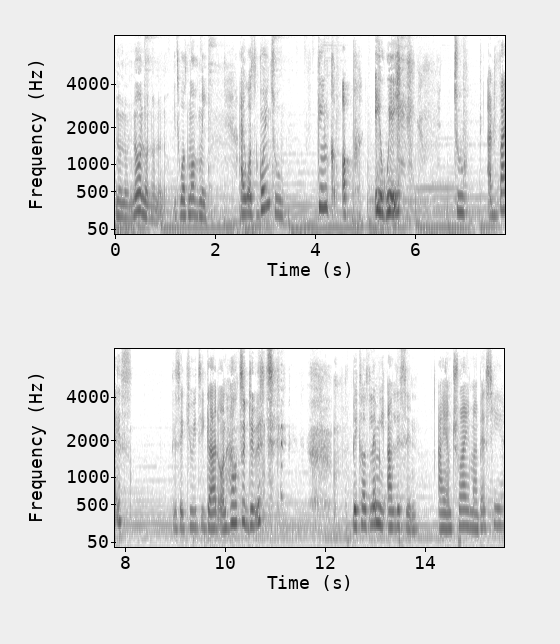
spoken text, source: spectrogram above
No, no, no, no, no, no, no. It was not me. I was going to think up a way to advise the security guard on how to do it. because let me uh, listen, I am trying my best here.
